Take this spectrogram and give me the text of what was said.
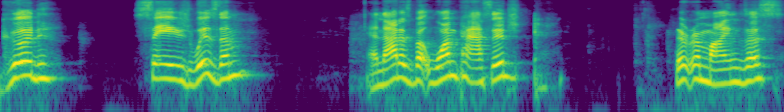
good sage wisdom. And that is but one passage that reminds us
